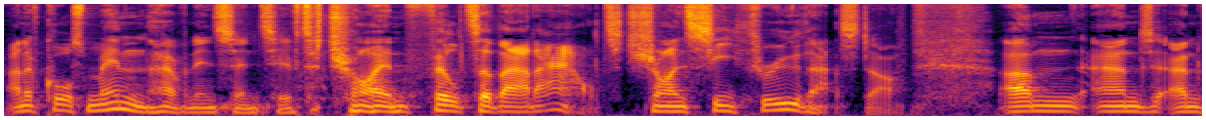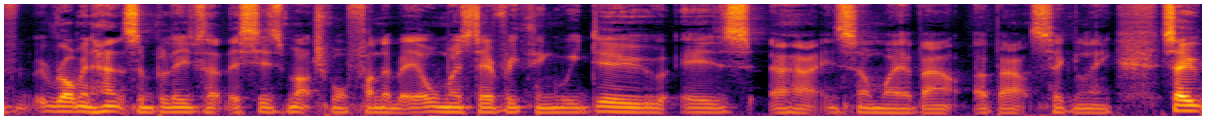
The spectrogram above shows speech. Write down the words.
And of course, men have an incentive to try and filter that out, to try and see through that stuff. Um, and and Robin Hanson believes that this is much more fundamental. Almost everything we do is uh, in some way about about signaling. So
